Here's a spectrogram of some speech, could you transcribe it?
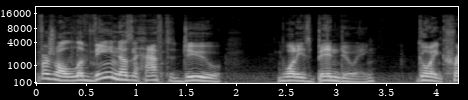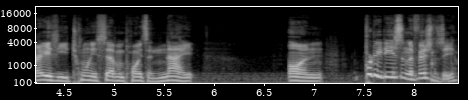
first of all, LaVine doesn't have to do what he's been doing, going crazy, 27 points a night on pretty decent efficiency.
